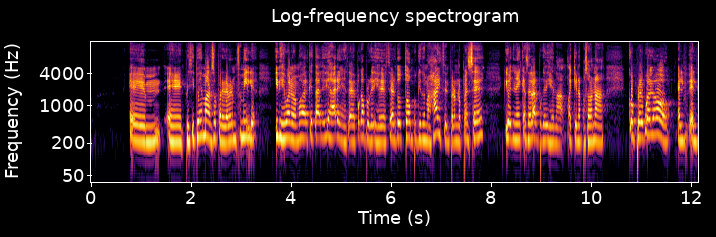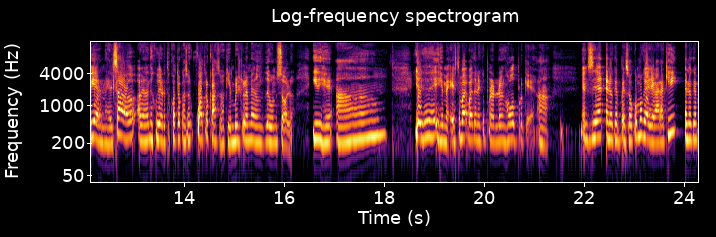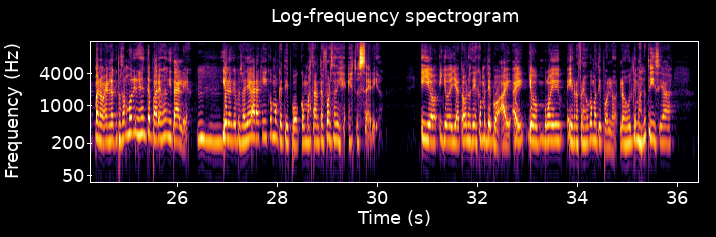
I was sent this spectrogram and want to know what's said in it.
eh, eh, principios de marzo para ir a ver a mi familia y dije, bueno, vamos a ver qué tal es viajar en esta época porque dije, debe ser todo un poquito más heightened, pero no pensé que iba a tener que cancelar porque dije, nada, aquí no ha pasado nada. Compré el vuelo el, el viernes, el sábado, habían descubierto cuatro casos, cuatro casos aquí en British Columbia de un, de un solo. Y dije, ah... Y ahí dije, esto va, va a tener que ponerlo en hold porque, ajá. Entonces, en lo que empezó como que a llegar aquí, en lo que, bueno, en lo que empezó a morir gente parejo en Italia, y en lo que empezó a llegar aquí como que tipo, con bastante fuerza, dije, esto es serio. Y yo, y yo ya todos los días como tipo, ay, ay, yo voy y refresco como tipo lo- las últimas noticias,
